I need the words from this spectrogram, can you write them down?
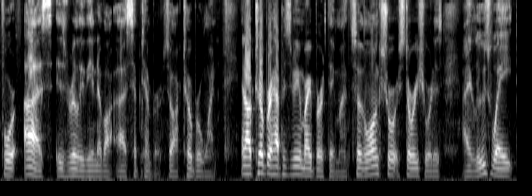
for us is really the end of uh, September, so October 1. And October happens to be my birthday month. So the long short story short is I lose weight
